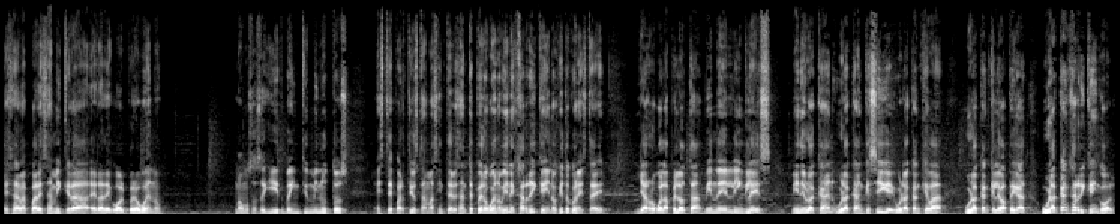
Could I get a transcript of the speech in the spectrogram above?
Esa me parece a mí que era, era de gol, pero bueno. Vamos a seguir 21 minutos. Este partido está más interesante, pero bueno, viene Harry Kane, ojito con esta, ¿eh? Ya robó la pelota, viene el inglés, viene Huracán, Huracán que sigue, Huracán que va, Huracán que le va a pegar, Huracán Harry Kane, gol.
